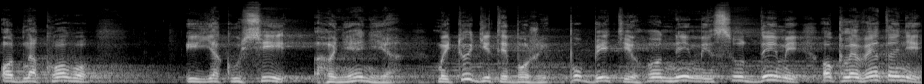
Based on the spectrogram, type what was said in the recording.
однаково, і як усі гонення, ми й діти Божі побиті, гоними, судимі, оклеветані,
